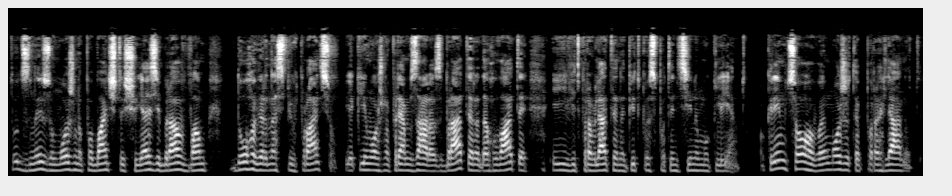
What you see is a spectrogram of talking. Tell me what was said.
тут знизу можна побачити, що я зібрав вам договір на співпрацю, який можна прямо зараз брати, редагувати і відправляти на підпис потенційному клієнту. Окрім цього, ви можете переглянути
